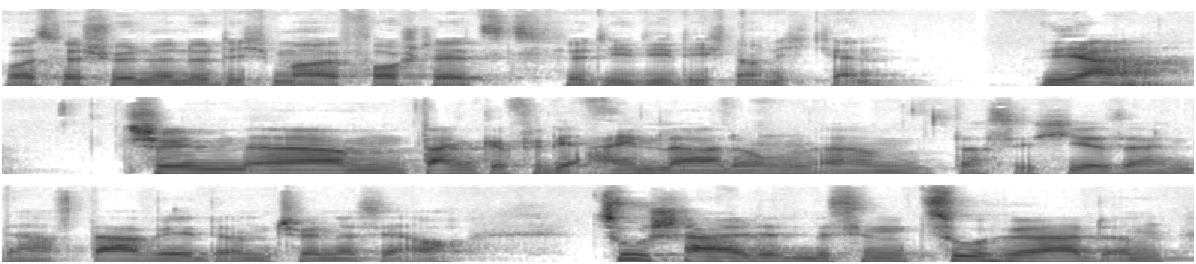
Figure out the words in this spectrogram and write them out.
Aber es wäre schön, wenn du dich mal vorstellst für die, die dich noch nicht kennen. Ja, schön, ähm, danke für die Einladung, ähm, dass ich hier sein darf, David. Und schön, dass ihr auch zuschaltet, ein bisschen zuhört und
